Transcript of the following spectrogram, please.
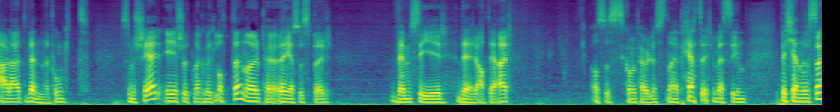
er da et vendepunkt som skjer i slutten av kapittel 8, når Jesus spør hvem sier dere at jeg er? Og så kommer Paulus, nei, Peter med sin bekjennelse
